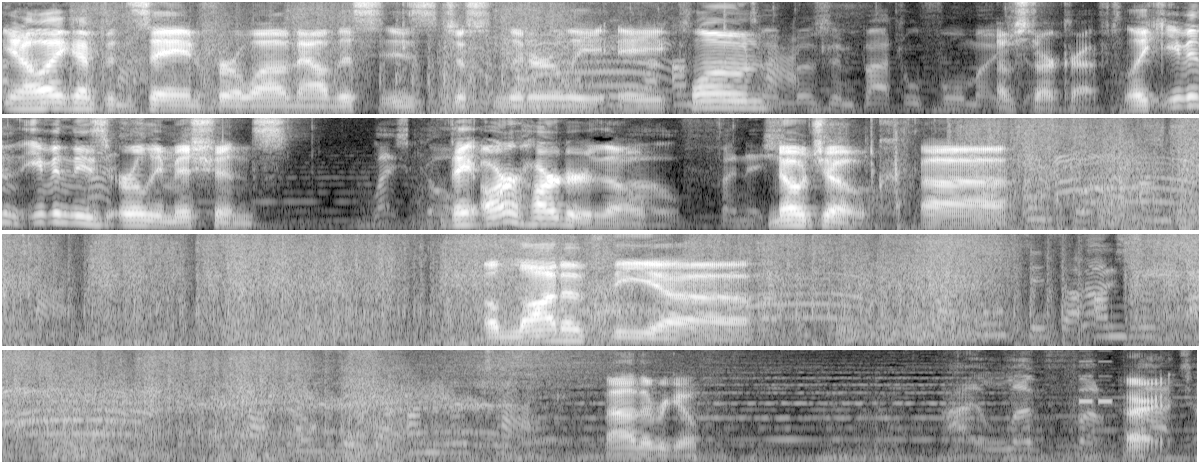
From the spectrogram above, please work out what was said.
you know, like I've been saying for a while now, this is just literally a clone of StarCraft. Like even even these early missions, they are harder though. No joke. Uh, a lot of the uh, ah, there we go. I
